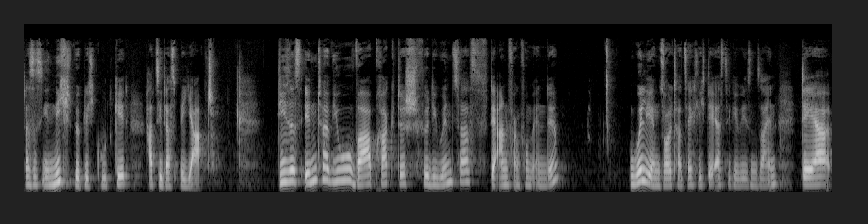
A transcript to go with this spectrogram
dass es ihr nicht wirklich gut geht, hat sie das bejaht. Dieses Interview war praktisch für die Windsors der Anfang vom Ende. William soll tatsächlich der Erste gewesen sein, der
